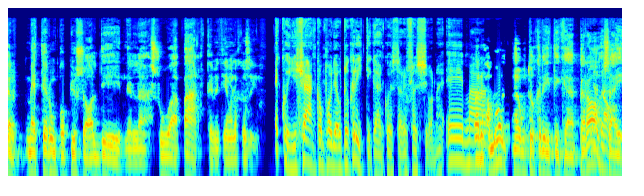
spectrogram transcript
per mettere un po' più soldi nella sua parte, mettiamola così. E quindi c'è anche un po' di autocritica in questa riflessione. Eh, ma... no, molta autocritica, però no, sai,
